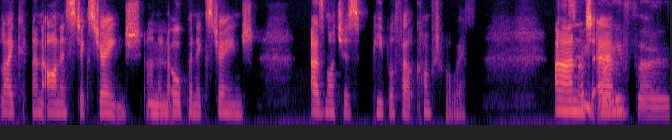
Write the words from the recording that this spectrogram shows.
like an honest exchange and mm. an open exchange as much as people felt comfortable with. And brave um, though.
